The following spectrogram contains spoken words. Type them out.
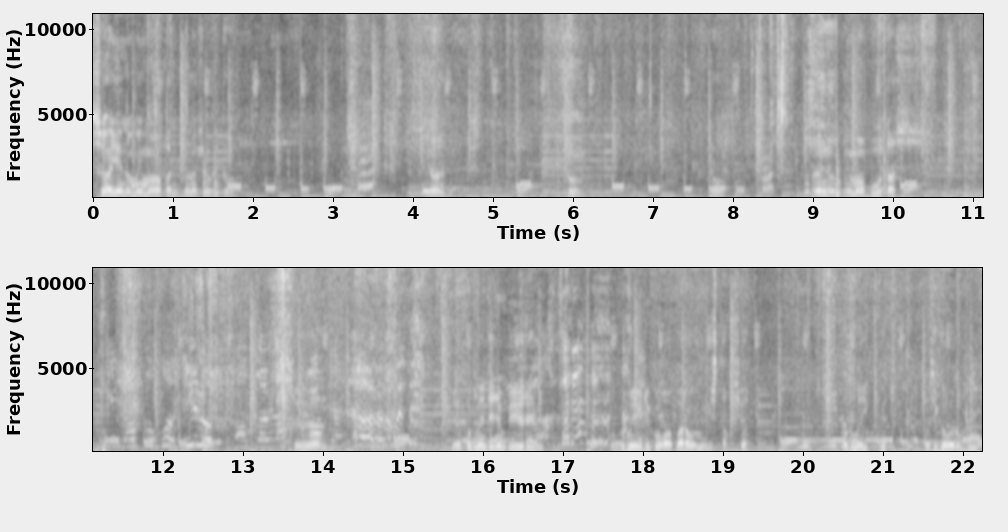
So ayan, oh, may mga kanto na siya ito. Ayan. Yan. Ito. Ito. Ayan, oh, may mga butas. So ayan. Kaya pag nandiyan yung bearing, pag lumili ko ka, parang umi-stack siya. Pag mahigpit. Kasi gawa ng but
